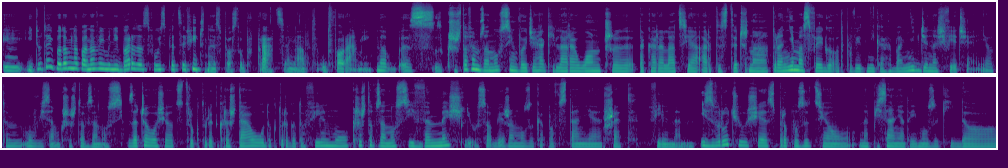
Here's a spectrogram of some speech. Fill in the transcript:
I, I tutaj podobno panowie mieli bardzo swój specyficzny sposób pracy nad utworami. No, z Krzysztofem Zanussim Wojciecha Kilara łączy taka relacja artystyczna, która nie ma swojego odpowiednika chyba nigdzie na świecie. I o tym mówi sam Krzysztof Zanussi. Zaczęło się od struktury kryształu, do którego to filmu Krzysztof Zanussi wymyślił sobie, że muzyka powstanie przed filmem. I zwrócił się z propozycją napisania tej muzyki do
